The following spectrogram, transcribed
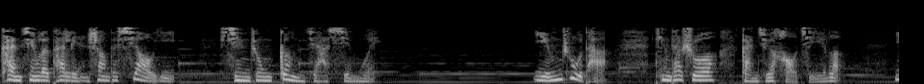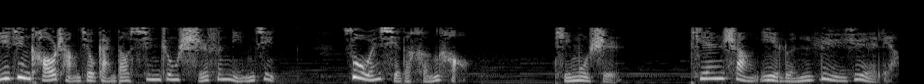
看清了他脸上的笑意，心中更加欣慰。迎住他，听他说，感觉好极了。一进考场就感到心中十分宁静。作文写得很好，题目是《天上一轮绿月亮》。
